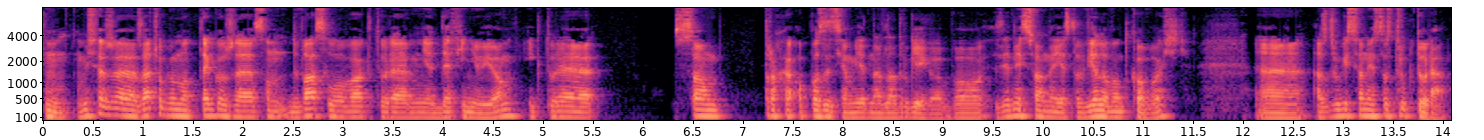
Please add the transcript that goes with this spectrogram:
Hmm. Myślę, że zacząłbym od tego, że są dwa słowa, które mnie definiują i które są trochę opozycją jedna dla drugiego, bo z jednej strony jest to wielowątkowość, e, a z drugiej strony jest to struktura.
